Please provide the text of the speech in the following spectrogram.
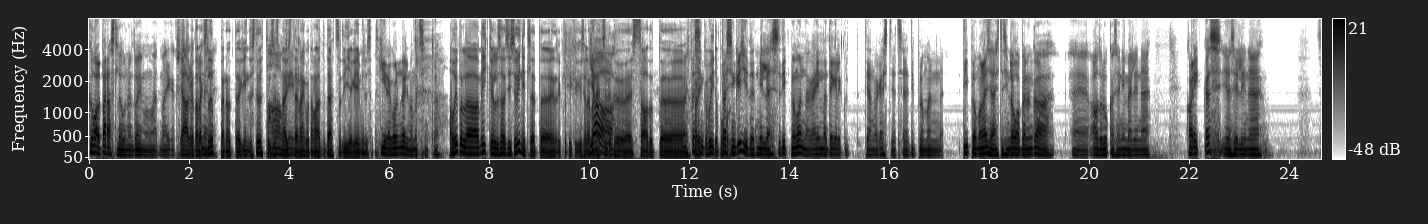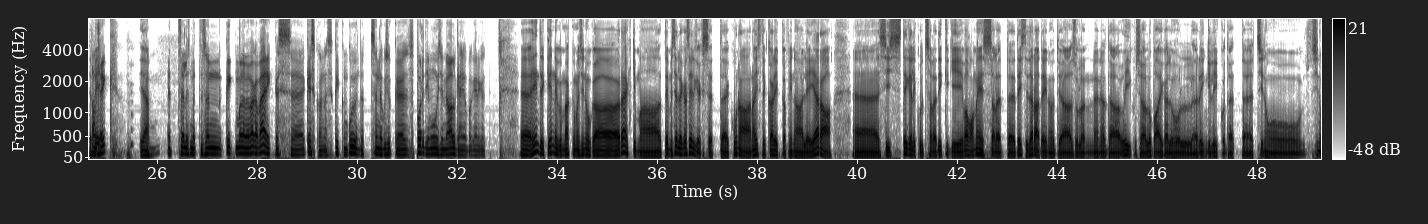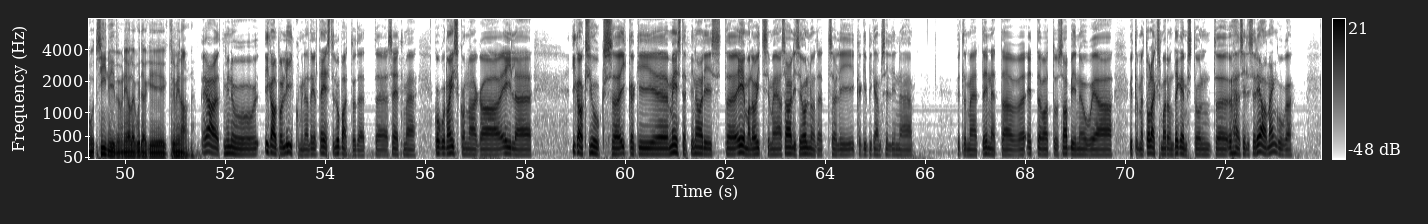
kõval pärastlõunal toimuma, et ma igaks juhuks. jaa, aga ta oleks meelde. lõppenud kindlasti õhtul, sest okay, naiste okay. mängud on alati tähtsad viiegeemilised. kiire kolm-null, ma mõtlesin, et noh. aga võib-olla, Mihkel, sa siis õnnitled äh, Hendrikut ikkagi selle mänedžeri töö eest saadud äh, karikavõidu puhul? tahtsin küsida, et milles see diplom on, aga ei, ma tegelikult tean väga hästi, et see diplom on, diplom on asja eest ja siin laua peal on ka Äh, Aadu Lukase nimeline karikas ja selline taldrik. et selles mõttes on kõik, me oleme väga väärikas äh, keskkonnas, kõik on kujundatud, see on nagu sihuke spordimuuseumi alge juba kergelt Hendrik, enne kui me hakkame sinuga rääkima, teeme selle ka selgeks, et eh, kuna naiste karikafinaal jäi ära, eh, siis tegelikult sa oled ikkagi vaba mees, sa oled testid ära teinud ja sul on nii-öelda õigus ja luba igal juhul ringi liikuda, et, et sinu, sinu siin viibimine ei ole kuidagi kriminaalne. ja, et minu igal pool liikumine on tegelikult täiesti lubatud, et see, et me kogu naiskonnaga eile äh, igaks juhuks äh, ikkagi äh, meeste finaalist äh, eemale hoidsime ja saalis ei olnud, et see oli ikkagi pigem selline ütleme, et ennetav ettevaatus, abinõu ja ütleme, et oleks, ma arvan, tegemist olnud ühe sellise reamänguga,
